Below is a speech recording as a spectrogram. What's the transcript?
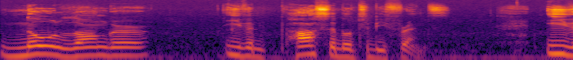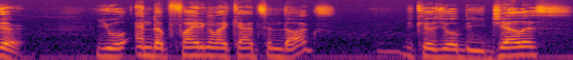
no longer even possible to be friends. Either you will end up fighting like cats and dogs because you'll be jealous,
